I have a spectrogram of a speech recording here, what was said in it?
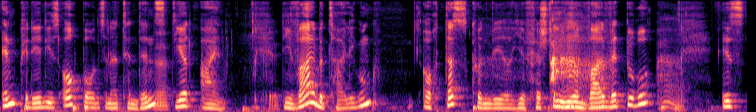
NPD, die ist auch bei uns in der Tendenz, die hat ein. Die Wahlbeteiligung, auch das können wir hier feststellen in unserem Wahlwettbüro, ist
